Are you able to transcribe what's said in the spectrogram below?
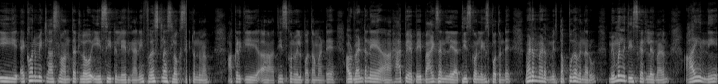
ఈ ఎకానమీ క్లాస్లో అంతట్లో ఏ సీట్ లేదు కానీ ఫస్ట్ క్లాస్లో ఒక సీట్ ఉంది మ్యామ్ అక్కడికి తీసుకొని వెళ్ళిపోతామంటే ఆవిడ వెంటనే హ్యాపీ అయిపోయి బ్యాగ్స్ అన్ని లే- తీసుకొని లెగిసిపోతుంటే మేడం మేడం మీరు తప్పుగా విన్నారు. మిమ్మల్ని తీసుకెట్టలేదు మేడం. ఆయన్ని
